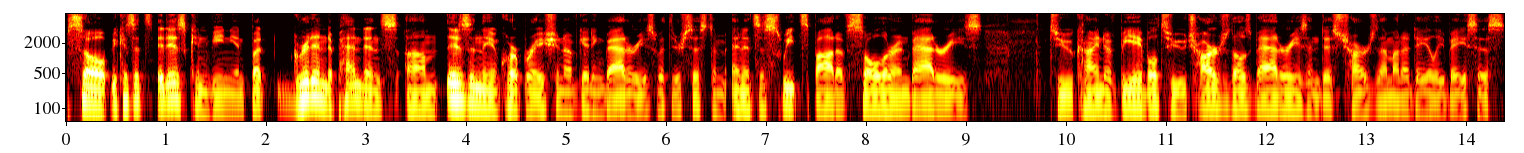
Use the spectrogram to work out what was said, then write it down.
so because it's it is convenient, but grid independence um, is in the incorporation of getting batteries with your system, and it's a sweet spot of solar and batteries to kind of be able to charge those batteries and discharge them on a daily basis.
